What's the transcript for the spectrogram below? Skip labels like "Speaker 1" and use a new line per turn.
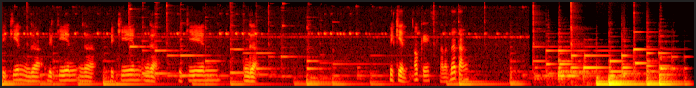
bikin enggak bikin enggak bikin enggak bikin enggak. Bikin. Oke. Selamat datang.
